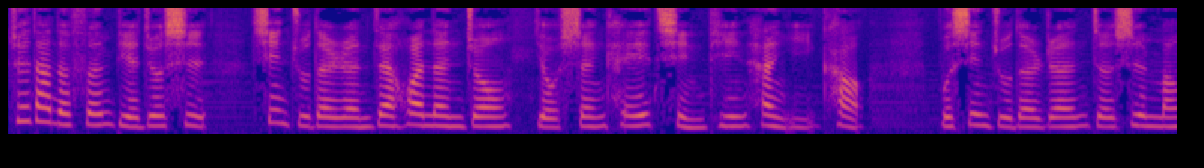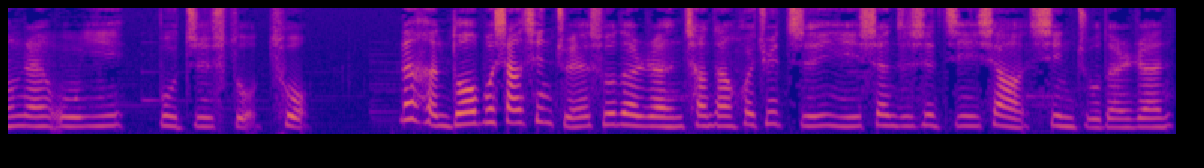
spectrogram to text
最大的分别就是，信主的人在患难中有神可以倾听和依靠；不信主的人则是茫然无依、不知所措。那很多不相信主耶稣的人，常常会去质疑，甚至是讥笑信主的人：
